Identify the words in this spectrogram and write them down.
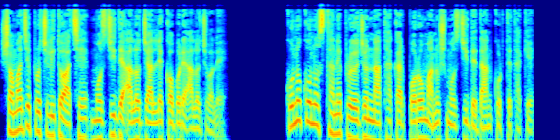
সমাজে প্রচলিত আছে, মসজিদে আলো জ্বাললে কবরে আলো জ্বলে। কোনো কোনো স্থানে প্রয়োজন না থাকার পরও মানুষ মসজিদে দান করতে থাকে,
